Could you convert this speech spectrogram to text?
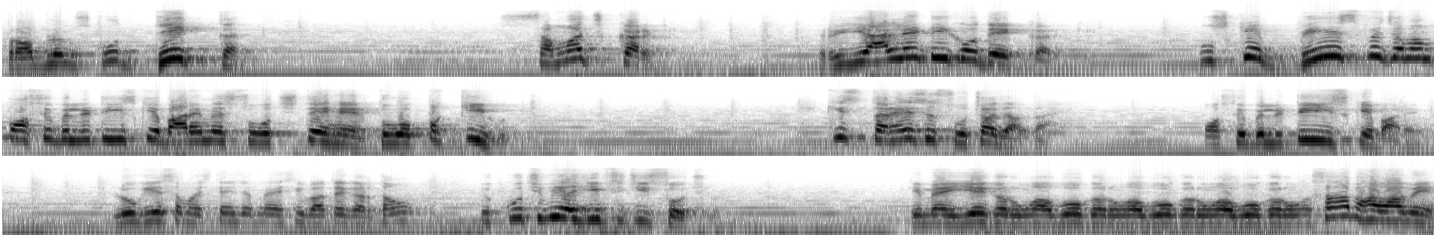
प्रॉब्लम्स को देख करके, समझ करके रियलिटी को देख करके। उसके बेस पे जब हम पॉसिबिलिटीज के बारे में सोचते हैं तो वो पक्की होती किस तरह से सोचा जाता है? पॉसिबिलिटीज के बारे में। लोग ये समझते हैं, जब मैं ऐसी बातें करता हूँ, कि कुछ भी अजीब सी चीज़ सोच लो, कि मैं ये करूँगा, वो करूँगा वो करूँगा वो करूँगा, सब हवा में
